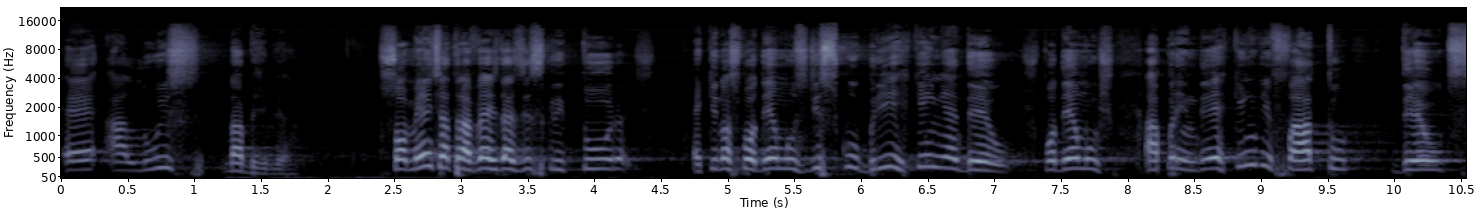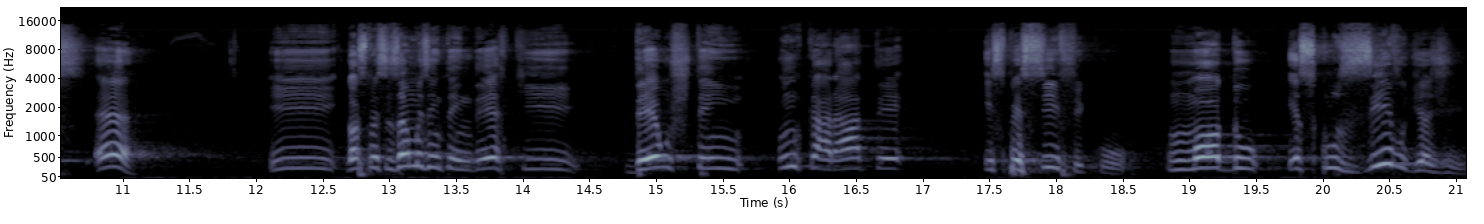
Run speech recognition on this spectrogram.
é a luz da Bíblia. Somente através das Escrituras é que nós podemos descobrir quem é Deus, podemos aprender quem de fato Deus é. E nós precisamos entender que Deus tem um caráter específico, um modo exclusivo de agir.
